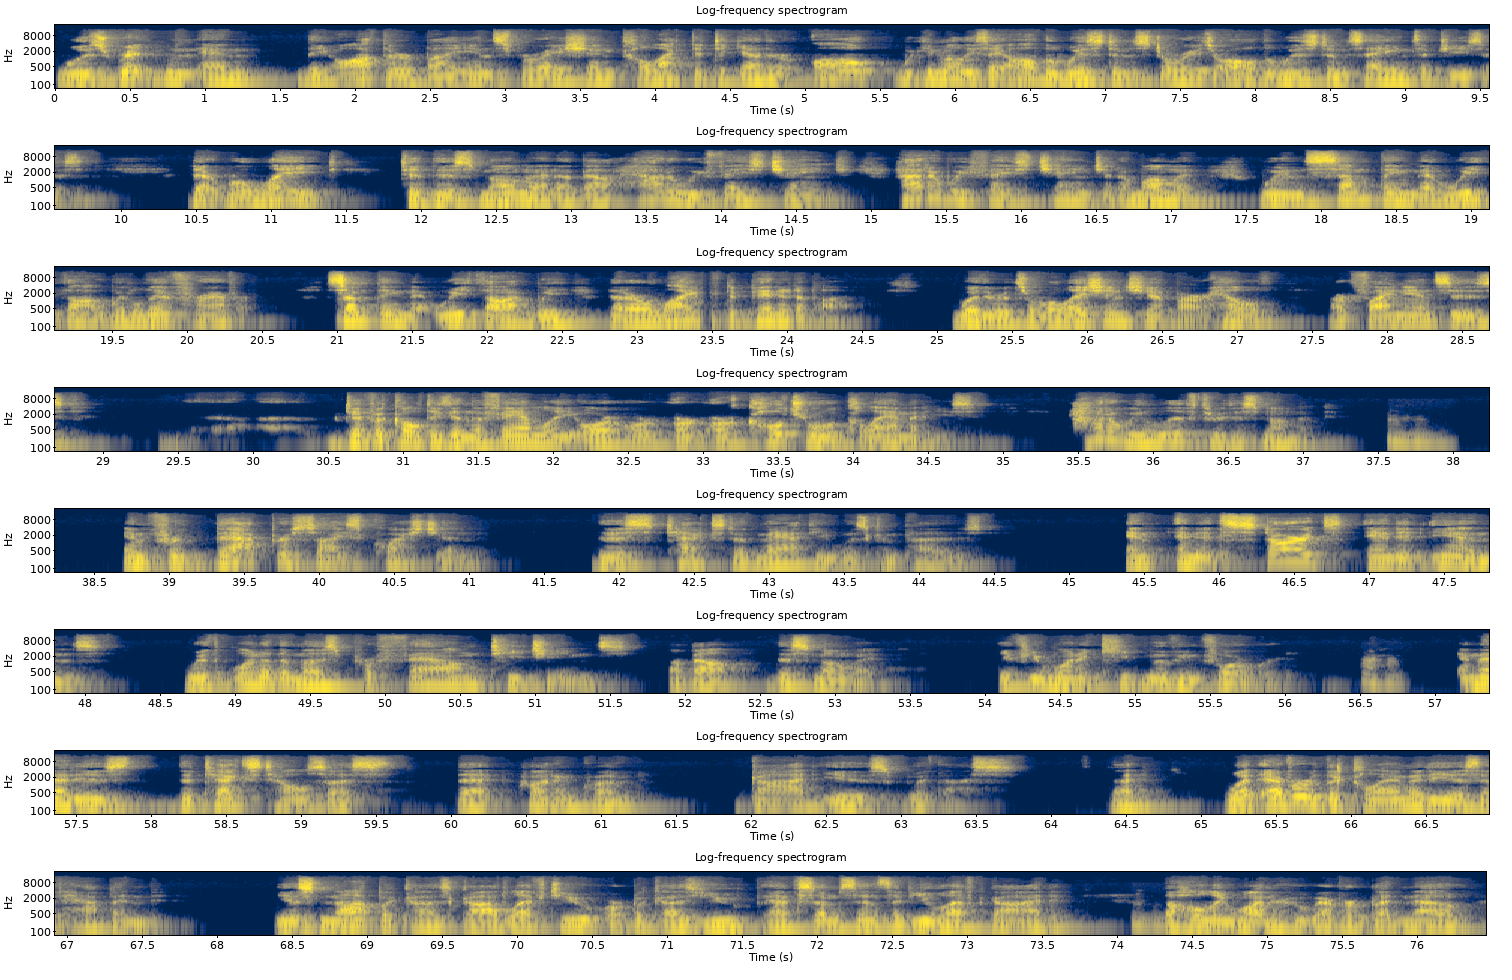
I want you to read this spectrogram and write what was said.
was written and the author by inspiration collected together all we can really say all the wisdom stories or all the wisdom sayings of Jesus that relate to this moment about how do we face change? How do we face change at a moment when something that we thought would live forever something that we thought we that our life depended upon whether it's a relationship, our health, our finances, difficulties in the family, or, or, or, or cultural calamities. How do we live through this moment? Mm-hmm. And for that precise question, this text of Matthew was composed. And, and it starts and it ends with one of the most profound teachings about this moment if you want to keep moving forward. Mm-hmm. And that is the text tells us that, quote unquote, God is with us. That whatever the calamity is that happened is not because God left you or because you have some sense of you left God, mm-hmm. the Holy One, or whoever, but no,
